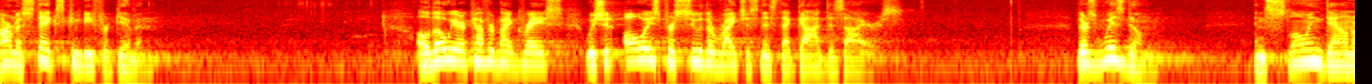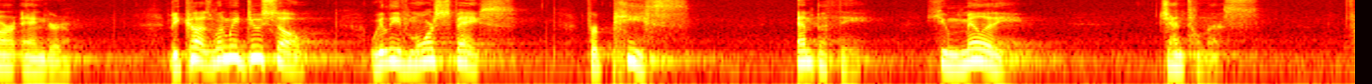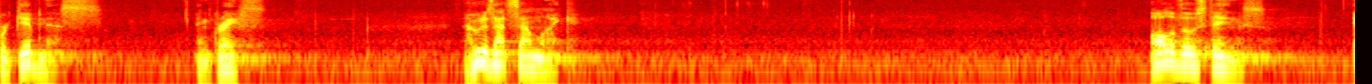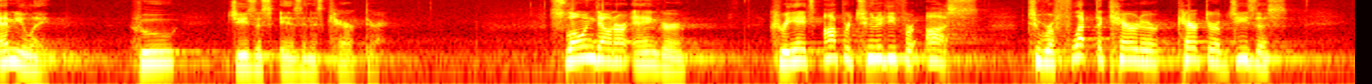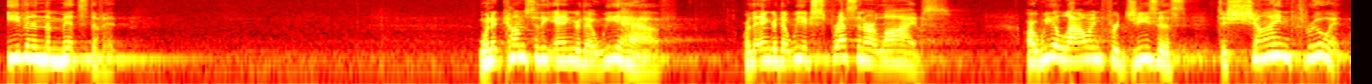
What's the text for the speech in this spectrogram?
our mistakes can be forgiven. Although we are covered by grace, we should always pursue the righteousness that God desires. There's wisdom in slowing down our anger because when we do so, we leave more space for peace, empathy, humility, gentleness, forgiveness, and grace. Now, who does that sound like? All of those things emulate who Jesus is in his character. Slowing down our anger creates opportunity for us to reflect the character, character of Jesus even in the midst of it. When it comes to the anger that we have, or the anger that we express in our lives, are we allowing for Jesus to shine through it?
